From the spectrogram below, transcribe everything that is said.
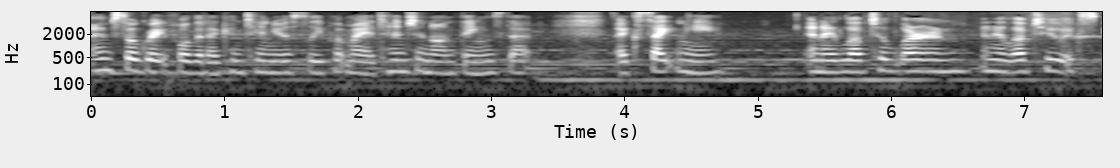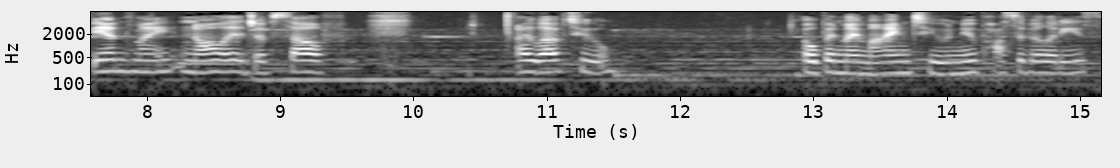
I'm so grateful that I continuously put my attention on things that excite me. And I love to learn and I love to expand my knowledge of self. I love to open my mind to new possibilities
